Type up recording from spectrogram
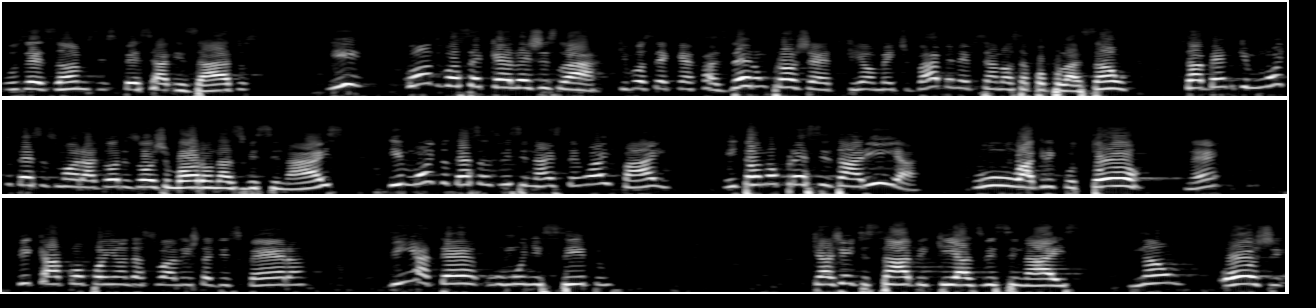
os exames especializados. E quando você quer legislar, que você quer fazer um projeto que realmente vai beneficiar a nossa população, sabendo que muitos desses moradores hoje moram nas vicinais e muitas dessas vicinais têm Wi-Fi. Então não precisaria o agricultor, né, ficar acompanhando a sua lista de espera, vir até o município, que a gente sabe que as vicinais não hoje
